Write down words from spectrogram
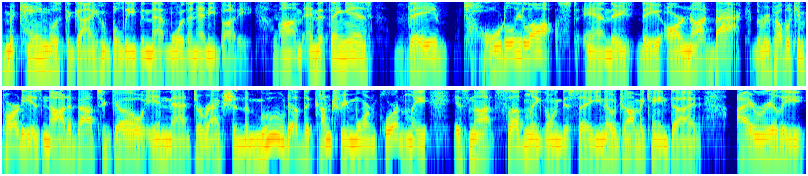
McCain was the guy who believed in that more than anybody. Um, and the thing is, they totally lost, and they they are not back. The Republican Party is not about to go in that direction. The mood of the country, more importantly, is not suddenly going to say, you know, John McCain died. I really.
